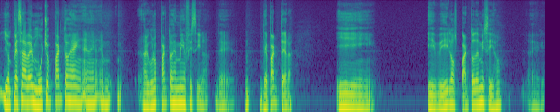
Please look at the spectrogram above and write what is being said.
Yo empecé a ver muchos partos en algunos partos en mi oficina de, partera y, vi los partos de mis hijos. Eh,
